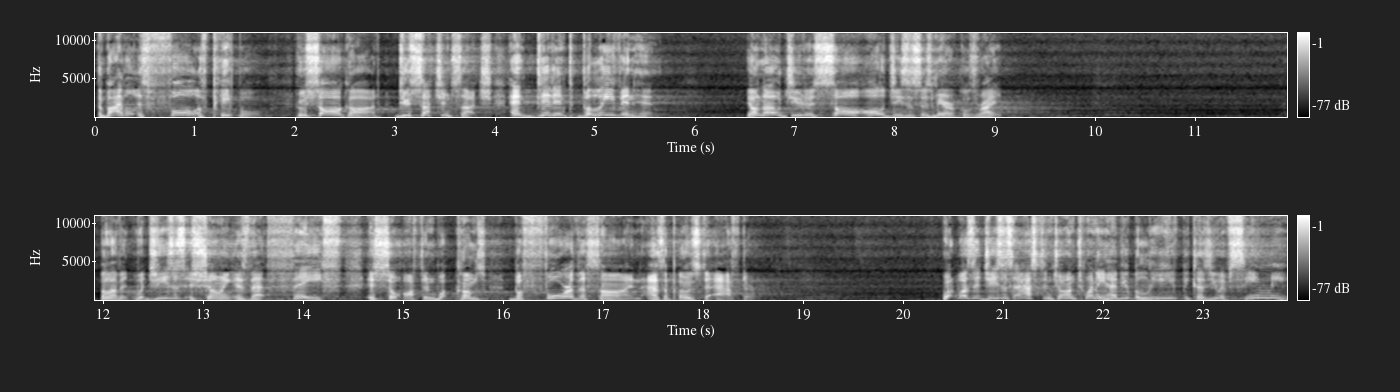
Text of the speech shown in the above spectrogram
The Bible is full of people who saw God do such and such and didn't believe in him. Y'all know Judas saw all of Jesus' miracles, right? Beloved, what Jesus is showing is that faith is so often what comes before the sign as opposed to after. What was it Jesus asked in John 20? Have you believed because you have seen me?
